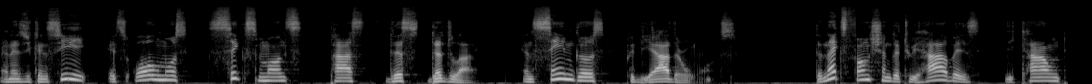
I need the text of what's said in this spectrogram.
and as you can see, it's almost six months past this deadline. And same goes for the other ones. The next function that we have is the count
